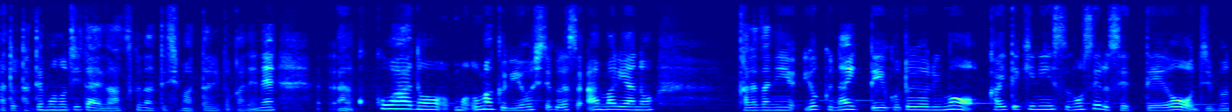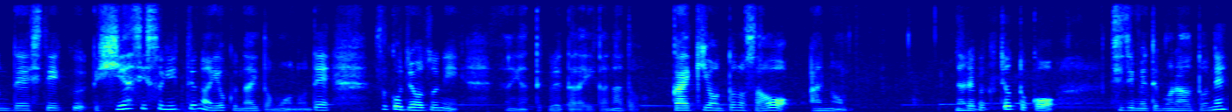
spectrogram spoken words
あと建物自体が暑くなってしまったりとかでねあここはあのもううまく利用してください。あんまりあの体に良くないっていうことよりも快適に過ごせる設定を自分でしていくで冷やしすぎっていうのは良くないと思うのでそこを上手にやってくれたらいいかなと外気温との差をあのなるべくちょっとこう縮めてもらうとね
